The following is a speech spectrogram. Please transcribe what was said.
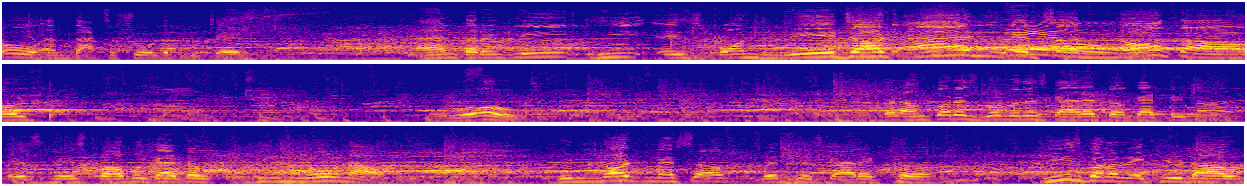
Oh, and that's a shoulder to the chest. And currently he is on Rage Art and it's a knockout. Ankur is good with his character. Katrina is his powerful character. We know now. Do not mess up with his character. He's gonna wreck you down.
